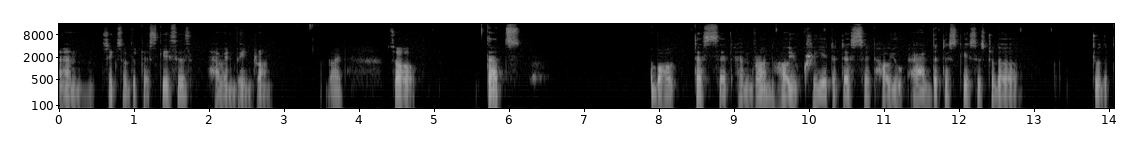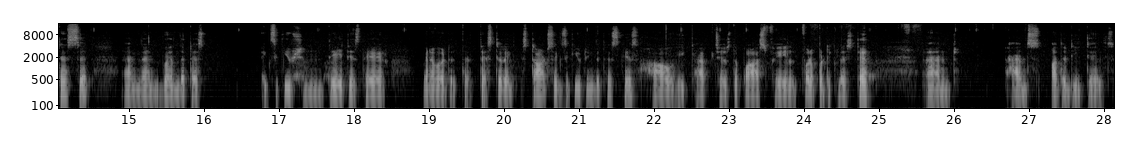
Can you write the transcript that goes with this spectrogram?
and six of the test cases haven't been run, right? So that's about test set and run, how you create a test set, how you add the test cases to the to the test set and then when the test execution date is there whenever the, the tester starts executing the test case how he captures the pass fail for a particular step and adds other details.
